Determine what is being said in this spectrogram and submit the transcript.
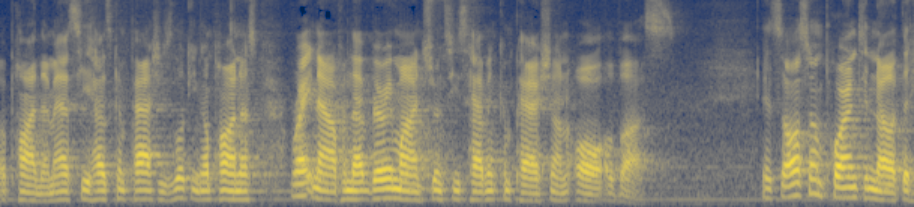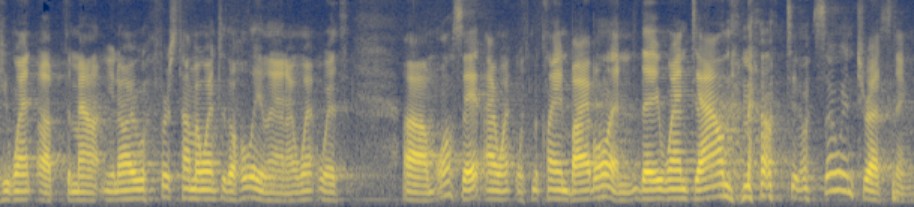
upon them. As he has compassion, he's looking upon us right now from that very monstrance, he's having compassion on all of us. It's also important to note that he went up the mountain. You know, I, first time I went to the Holy Land, I went with, um, well, I'll say it, I went with McLean Bible, and they went down the mountain. It was so interesting.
